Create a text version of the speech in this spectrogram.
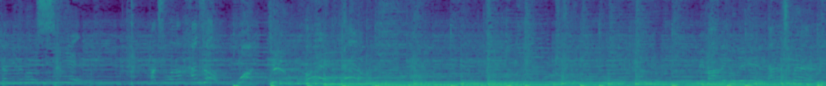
자 믿음으로 승리해. 박수와 한성. 원투 쓰리 우리 마음의 고백에 나는 주만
